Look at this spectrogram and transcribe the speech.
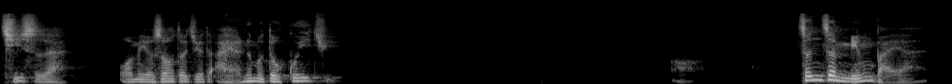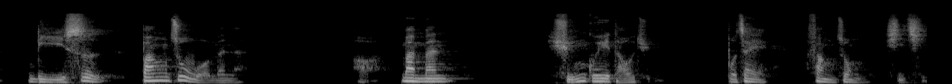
其实啊，我们有时候都觉得，哎呀，那么多规矩，哦，真正明白啊，礼是帮助我们呢，啊，慢慢循规蹈矩，不再放纵习气，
